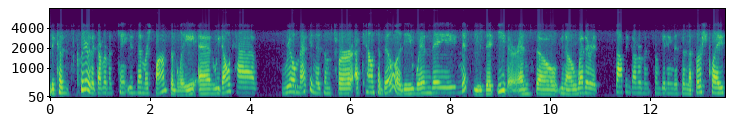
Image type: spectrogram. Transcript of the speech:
because it's clear that governments can't use them responsibly, and we don't have real mechanisms for accountability when they misuse it either. And so, you know, whether it's stopping governments from getting this in the first place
